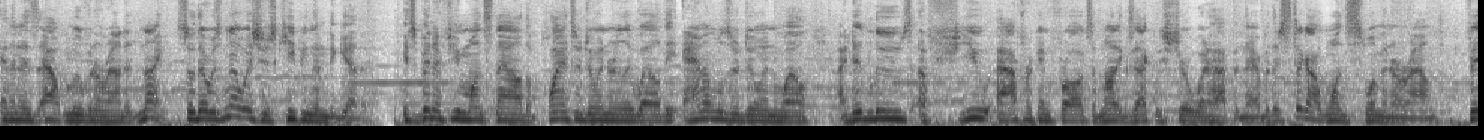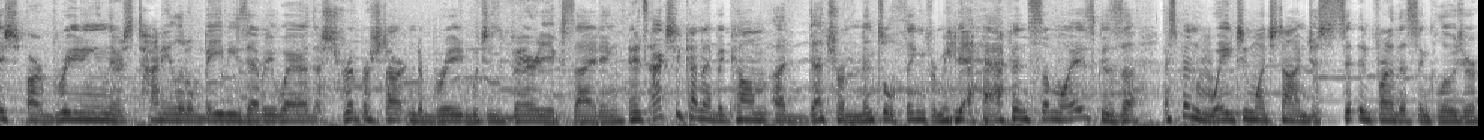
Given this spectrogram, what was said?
and then is out moving around at night. So there was no issues keeping them together together. It's been a few months now. The plants are doing really well. The animals are doing well. I did lose a few African frogs. I'm not exactly sure what happened there, but they still got one swimming around. Fish are breeding. There's tiny little babies everywhere. The shrimp are starting to breed, which is very exciting. And it's actually kind of become a detrimental thing for me to have in some ways because uh, I spend way too much time just sitting in front of this enclosure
